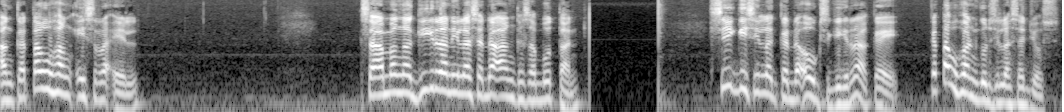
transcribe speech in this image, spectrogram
ang katawhang Israel sa mga gira nila sa daang kasabutan sige sila kadaog sa gira kay katawhan gud sila sa Dios.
